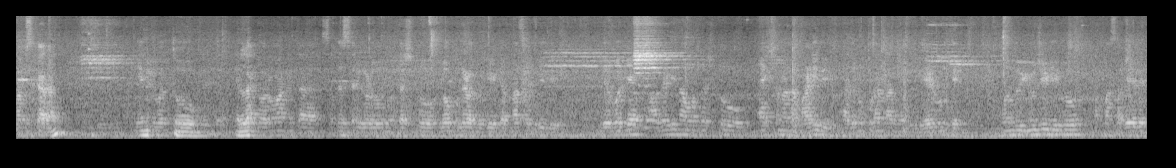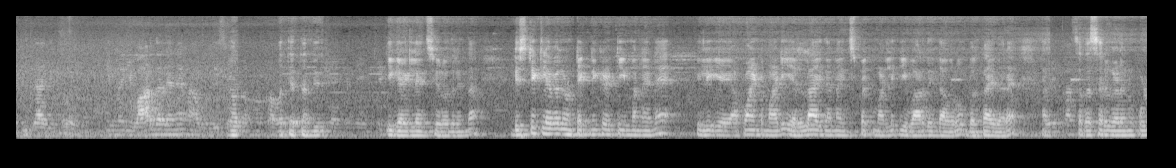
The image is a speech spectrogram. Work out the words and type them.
ನಮಸ್ಕಾರ. ಏನು ಇವತ್ತು ಎಲ್ಲ ಗೌರವಾನ್ವಿತ ಸದಸ್ಯರುಗಳು ಒಂದಷ್ಟು ಲೋಪಗಳ ಬಗ್ಗೆ ಗಮನ ಸೆಳೆದಿದ್ದೀವಿ. ಇದ್ರ ಬಗ್ಗೆ ಆಲ್ರೆಡಿ ನಾವು ಒಂದಷ್ಟು ಆ್ಯಕ್ಷನನ್ನು ಮಾಡಿದ್ದೀವಿ. ಅದನ್ನು ಕೂಡ ನಾನು ಹೇಳ್ಬಿಡ್ತೇನೆ. ಒಂದು ಯು ಜಿ ಡಿಗೂ ನಮ್ಮ ಸಭೆಯಲ್ಲಿ ಇದಾಗಿತ್ತು ಇನ್ನು ಈ ವಾರದಲ್ಲೇ ನಾವು ಡಿ ಸಿ ಅವರನ್ನು ಅವತ್ತೇ ತಂದಿದ್ವಿ ಈ ಗೈಡ್ಲೈನ್ಸ್ ಇರೋದ್ರಿಂದ ಡಿಸ್ಟಿಕ್ ಲೆವೆಲ್ ಒಂದು ಟೆಕ್ನಿಕಲ್ ಟೀಮನ್ನೇ ಇಲ್ಲಿಗೆ ಅಪಾಯಿಂಟ್ ಮಾಡಿ ಎಲ್ಲ ಇದನ್ನು ಇನ್ಸ್ಪೆಕ್ಟ್ ಮಾಡಲಿಕ್ಕೆ ಈ ವಾರದಿಂದ ಅವರು ಬರ್ತಾ ಇದ್ದಾರೆ. ಅದರೆಲ್ಲ ಸದಸ್ಯರುಗಳನ್ನು ಕೂಡ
